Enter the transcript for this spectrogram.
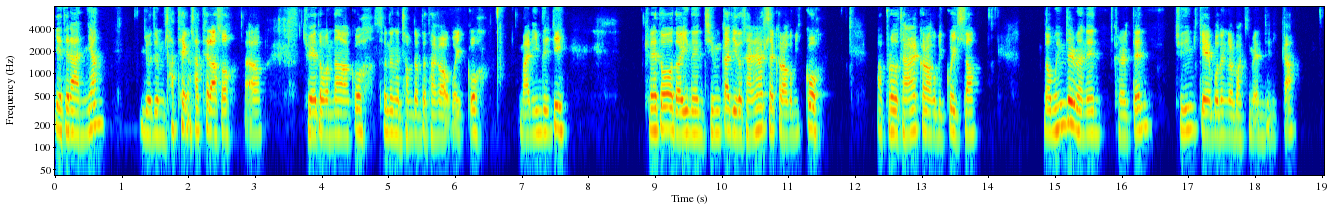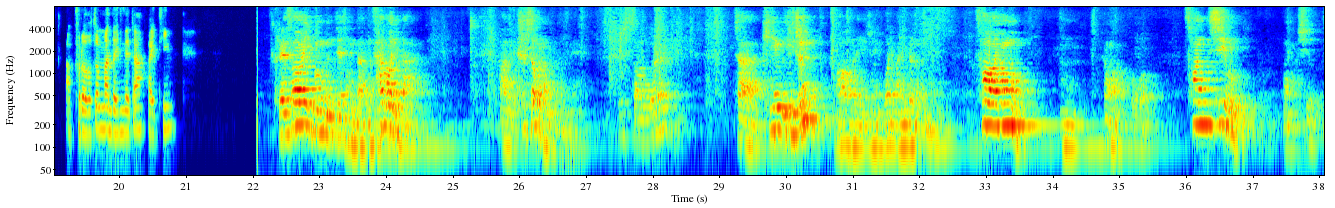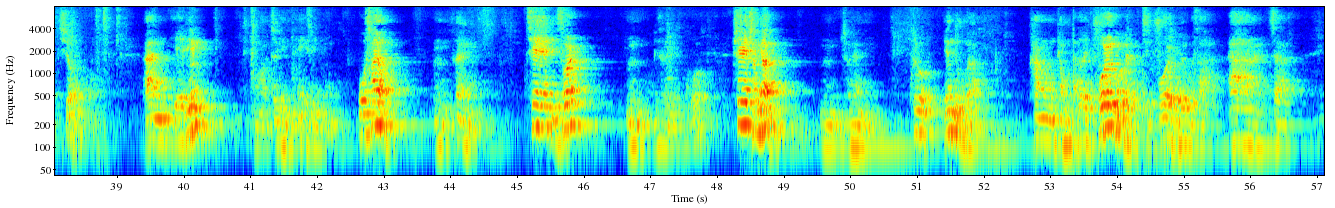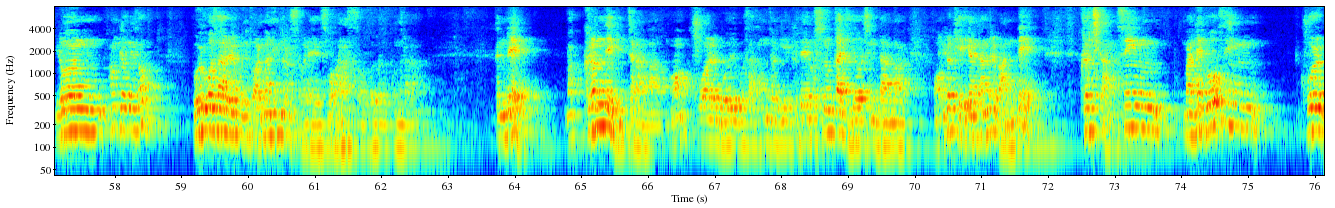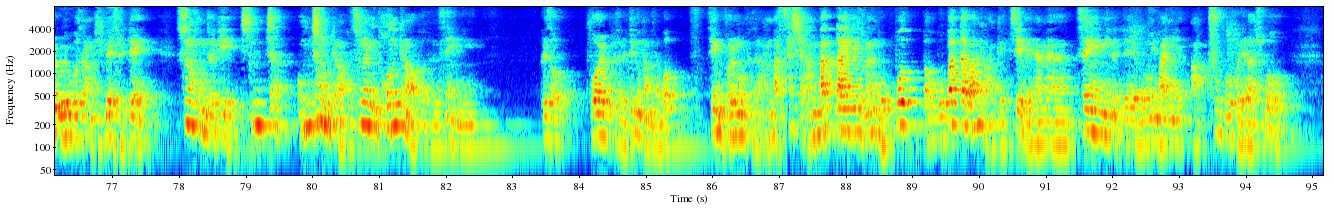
얘들아 안녕? 요즘 사태가 사태라서 아, 교회도 못 나가고 수능은 점점 더 다가오고 있고 많이 힘들지? 그래도 너희는 지금까지도 잘 해왔을 거라고 믿고 앞으로도 잘 할 거라고 믿고 있어. 너무 힘들면은 그럴 땐 주님께 모든 걸 맡기면 되니까 앞으로도 좀만 더 힘내자. 화이팅! 그래서 이번 문제 정답은 4번이다. 아, 네, 출석을 한번 했네. 출석을. 자, 김이준. 어, 그래, 이준이 머리 많이 들었네. 서형우. 음, 형우 왔고. 선시우. 어, 시우, 시우. 안예림. 어, 저기 있네, 예림이. 오서영. 음, 서영이. 최미솔. 음, 미솔이 있고. 최정현. 음, 정현이. 그리고 얘는 누구야? 강병다. 너희 9월 모의고사였지, 9월 모의고사. 아, 진짜. 이런 환경에서 모의고사를 보니까 얼마나 힘들었어. 그래, 수고 많았어. 모의고사 보느라. 근데, 막 그런 얘기 있잖아. 막, 어? 9월 모의고사 성적이 그대로 수능까지 이어진다. 막, 어, 이렇게 얘기하는 사람들 많은데, 그렇지가 않아. 선생님만 해도 선생님 9월 모의고사랑 비교했을 때, 수능 성적이 진짜 엄청 높게 나왔고 수능이 더 높게 나왔거든 선생님이 그래서 9월 모의고사를 뜨고 나오냐고? 선생님 9월 모의고사를 안 봤어 사실 안 봤다기보다는 못, 보, 어, 못 봤다고 하는 게 맞겠지? 왜냐면 선생님이 그때 몸이 많이 아프고 그래가지고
